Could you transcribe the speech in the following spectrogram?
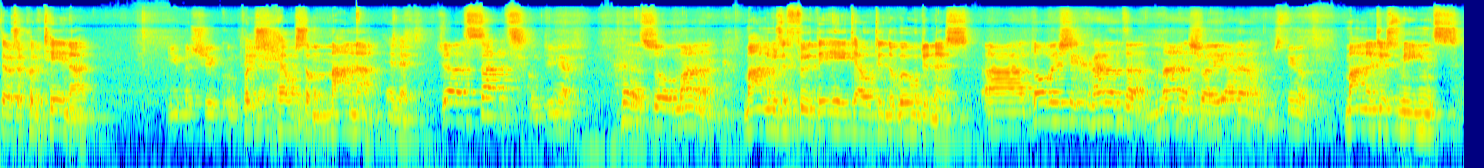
there was a container имаше which контейнер. held some manna in it. Ча, сад контейнер со мана. Manna was the food they ate out in the wilderness. А, тоа беше храната, мана што ја јадеа во пустината. Manna just means,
